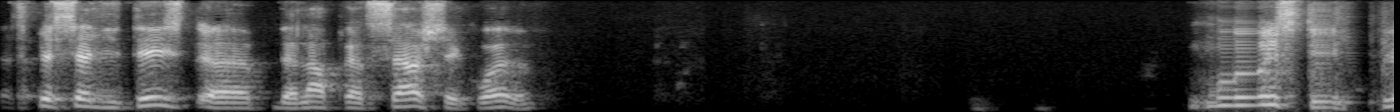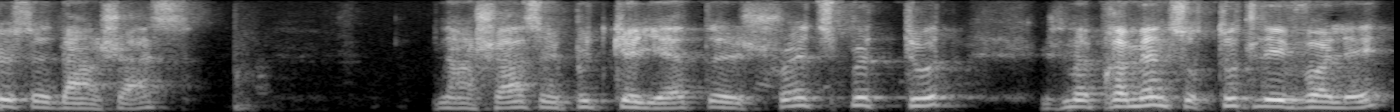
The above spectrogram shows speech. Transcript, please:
la spécialité euh, de l'apprentissage, c'est quoi? Là? Moi, c'est plus dans la chasse. Dans la chasse, un peu de cueillette. Je fais un petit peu de tout. Je me promène sur tous les volets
